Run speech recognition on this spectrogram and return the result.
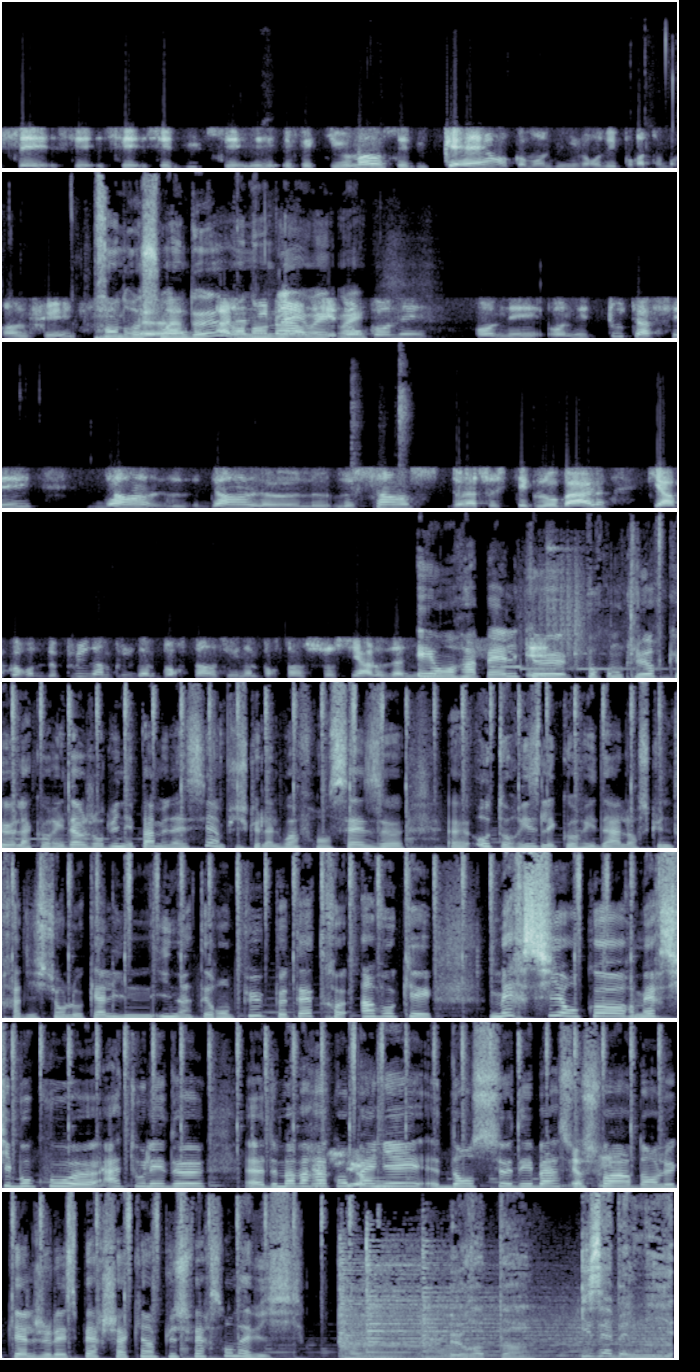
effectivement, c'est du care, comme on dit aujourd'hui, pour être branché. Prendre soin euh, d'eux, en anglais, oui. Et donc, on, est, on, est, on est tout à fait dans, dans le, sens de la société globale qui accorde de plus en plus d'importance et une importance sociale aux animaux. Et on rappelle que, pour conclure, que la corrida aujourd'hui n'est pas menacée, hein, puisque la loi française euh, autorise les corridas lorsqu'une tradition locale ininterrompue peut être invoquée. Merci encore, merci beaucoup euh, à tous les deux euh, de m'avoir accompagné dans ce débat ce soir, dans lequel, je l'espère, chacun puisse faire son avis. Europe 1, Isabelle Millet.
